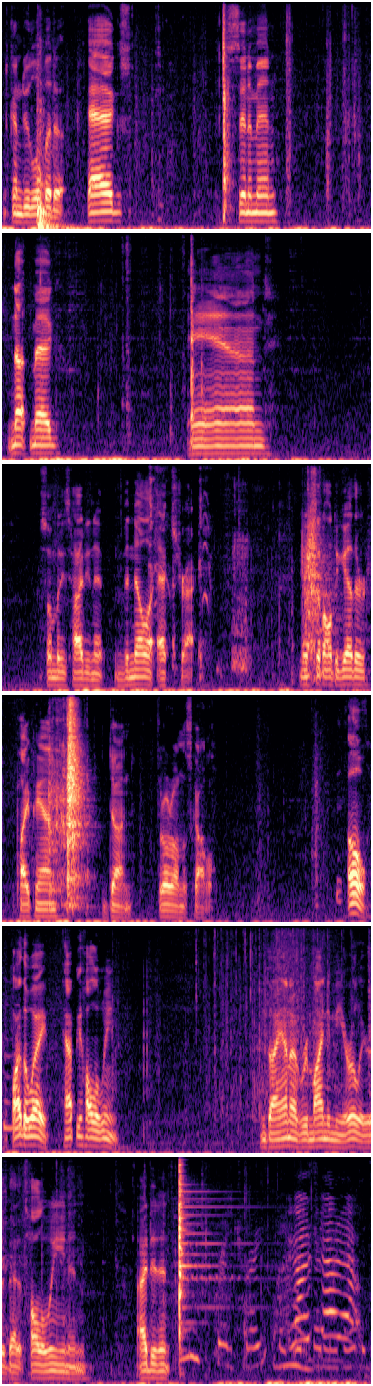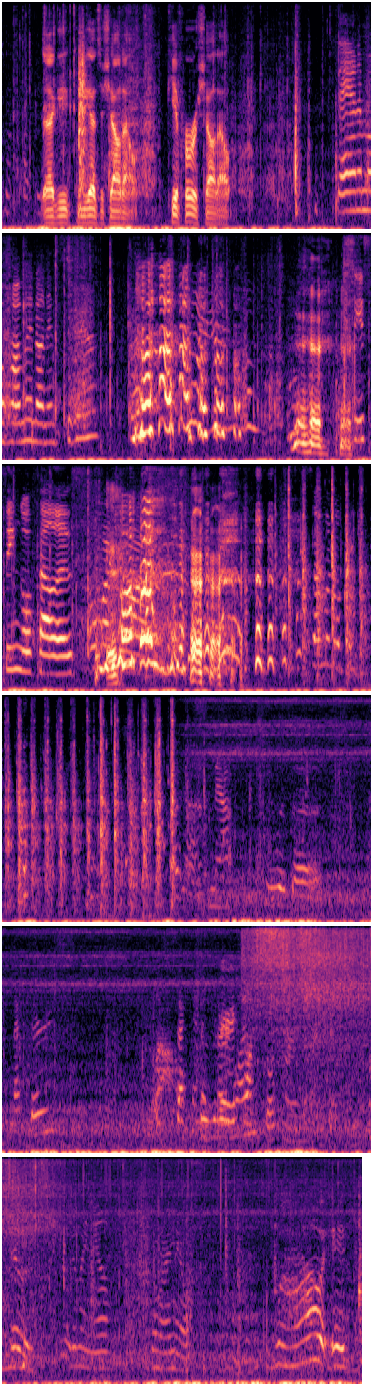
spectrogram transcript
Just gonna do a little bit of eggs, cinnamon, nutmeg, and somebody's hiding it, vanilla extract. Mix it all together, pie pan, done. Throw it on the Skottle. Oh, by the way, happy Halloween. Diana reminded me earlier that it's Halloween and I didn't. Uh, give you guys a shout out. Give her a shout out. Diana Mohammed on Instagram. She's single, fellas. Oh my god. Someone will take Snap two of the connectors. Second and very third one. Dude, look at my nails. For my nails. Wow, itchy.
